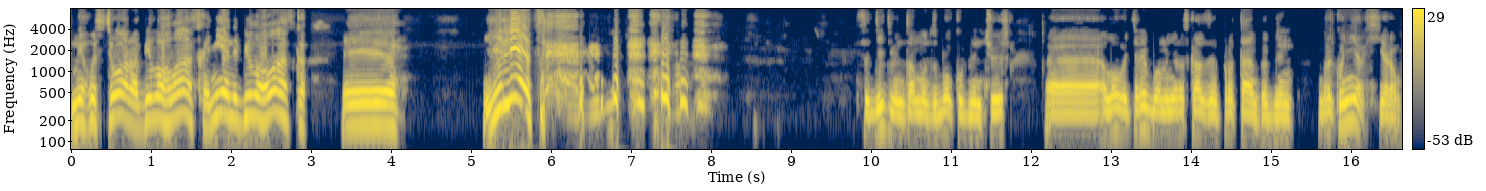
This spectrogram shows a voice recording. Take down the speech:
Не густера, а білоглазка. Ні, не білоглазка. Е... Єлець! Сидить він там от збоку, блін, чуєш, е... ловить рибу, а мені розказує про темпи, блін. Браконьєр херов.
